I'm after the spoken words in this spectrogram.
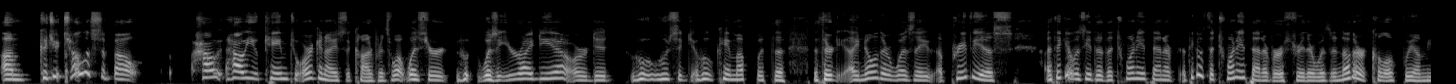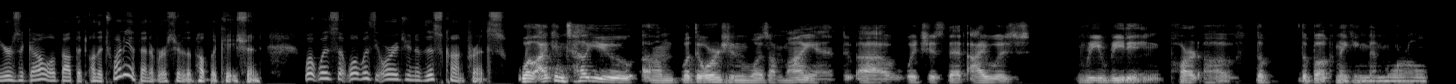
Um, could you tell us about how how you came to organize the conference what was your was it your idea or did who who who came up with the the 30 i know there was a, a previous i think it was either the 20th i think it was the 20th anniversary there was another colloquium years ago about the on the 20th anniversary of the publication. What was what was the origin of this conference? Well i can tell you um, what the origin was on my end uh, which is that i was rereading part of the the book making men moral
